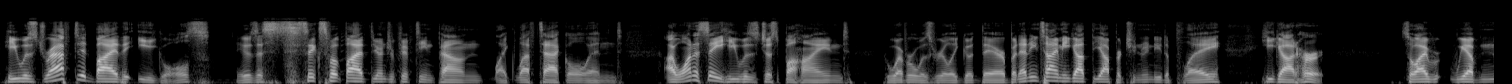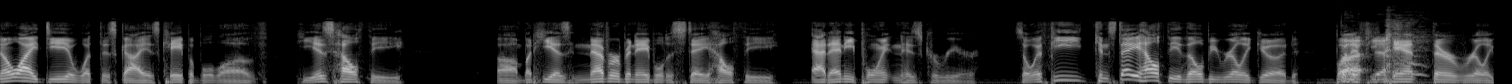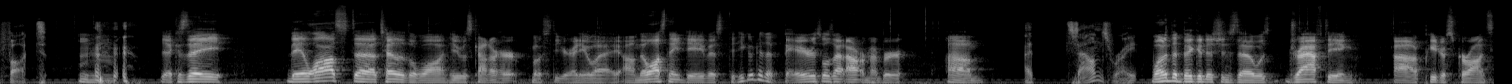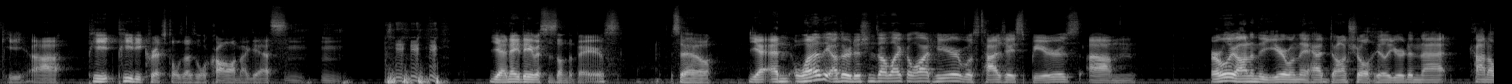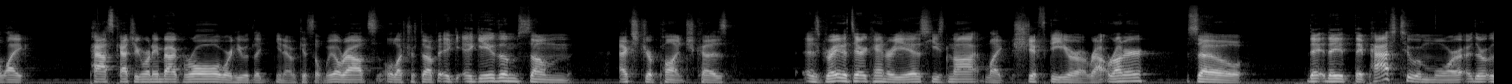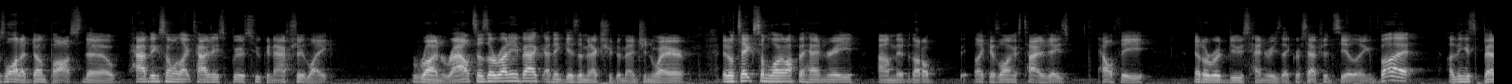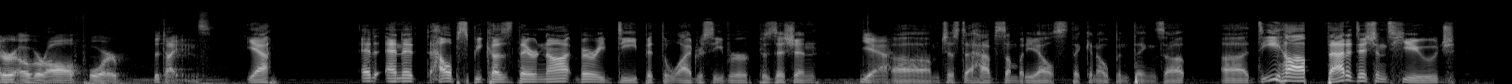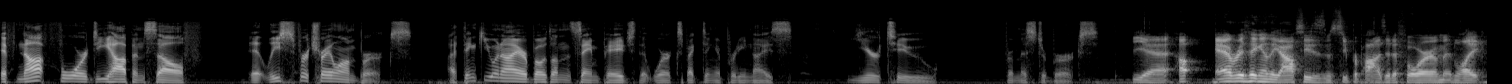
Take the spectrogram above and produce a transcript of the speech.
He was drafted by the Eagles. He was a six foot five, three hundred fifteen pound like left tackle, and I want to say he was just behind whoever was really good there. But anytime he got the opportunity to play, he got hurt. So I we have no idea what this guy is capable of. He is healthy, um, but he has never been able to stay healthy at any point in his career. So if he can stay healthy, they'll be really good. But, But, if he yeah. can't, they're really fucked. hmm yeah, because they they lost uh, Taylor Lewan, who was kind of hurt most of the year anyway. Um, they lost Nate Davis. Did he go to the Bears? Was that I don't remember. Um, Sounds right. one of the big additions though was drafting uh, Peter Skoronski, uh, P- Petey Crystals as we'll call him, I guess. Mm. Yeah, Nate Davis is on the Bears. So yeah, and one of the other additions I like a lot here was Tyjae Spears. Um, early on in the year when they had Dontrell Hilliard in that kind of like pass catching running back role where he would like you know get some wheel routes, extra stuff. It, it gave them some extra punch because as great as Derrick Henry is, he's not like shifty or a route runner. So they they they passed to him more. There was a lot of dump offs though. Having someone like Tyjae Spears who can actually like run routes as a running back, I think gives him an extra dimension where it'll take some load off of Henry. Um, it, that'll like as long as Tyjae's healthy, it'll reduce Henry's like reception ceiling. But I think it's better overall for the Titans. Yeah. And and it helps because they're not very deep at the wide receiver position. Yeah. Um, just to have somebody else that can open things up. Uh, D Hop, that addition's huge. If not for D Hop himself, at least for Treylon Burks. I think you and I are both on the same page that we're expecting a pretty nice year two from Mr. Burks. Yeah, uh, everything in the offseason has been super positive for him, and like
